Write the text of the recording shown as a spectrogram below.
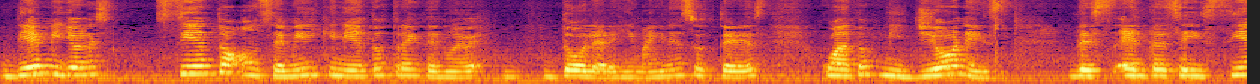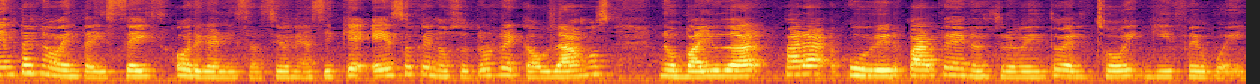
10 millones 111 mil 539 dólares. Imagínense ustedes cuántos millones entre 696 organizaciones. Así que eso que nosotros recaudamos nos va a ayudar para cubrir parte de nuestro evento del Toy Giveaway.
